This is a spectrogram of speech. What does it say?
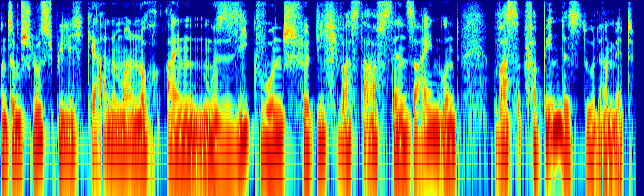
Und zum Schluss spiele ich gerne mal noch einen Musikwunsch für dich. Was darf es denn sein und was verbindest du damit?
